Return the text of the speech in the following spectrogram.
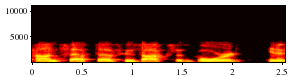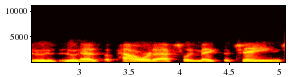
concept of whose ox is gored, you know, who who has the power to actually make the change.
